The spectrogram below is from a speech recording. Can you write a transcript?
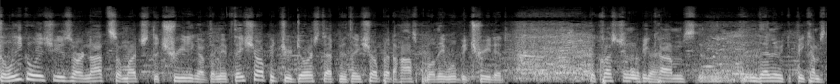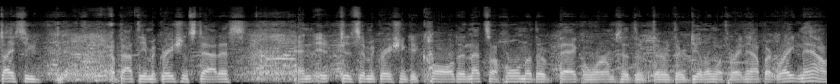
the, legal issues are not so much the treating of them. If they show up at your doorstep, if they show up at a hospital, they will be treated. The question Okay. becomes, then it becomes dicey about the immigration status, and it, does immigration get called? And that's a whole other bag of worms that they're, they're, dealing with right now. But right now,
